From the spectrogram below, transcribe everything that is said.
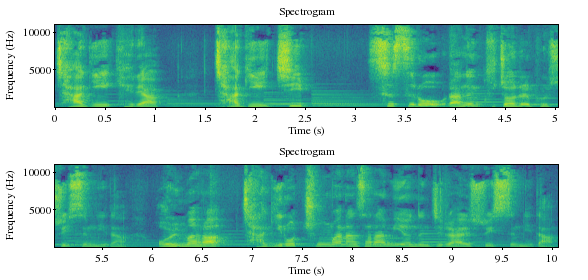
자기 계략, 자기 집, 스스로라는 구절을 볼 수 있습니다. 얼마나 자기로 충만한 사람이었는지를 알 수 있습니다.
